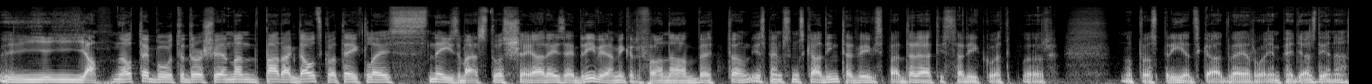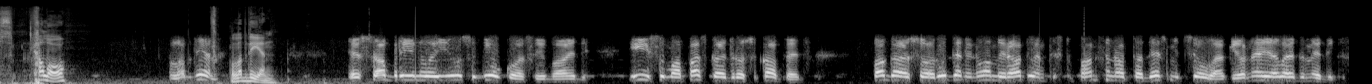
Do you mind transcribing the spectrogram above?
Jā, no nu, te būtu droši vien man pārāk daudz ko teikt, lai es neizvērstos šajā reizē brīvajā mikrofonā, bet um, iespējams mums kādu interviju vispār darētu sarīkot par nu, to spriedzi, kādu vērojam pēdējās dienās. Halo! Labdien! Labdien! Es abrīnoju jūsu divkosību, Aidi. Īsumā paskaidrošu, kāpēc. Pagājušo rudeni nomira adventistu pansionātā desmit cilvēki, jo neielaida medikus.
